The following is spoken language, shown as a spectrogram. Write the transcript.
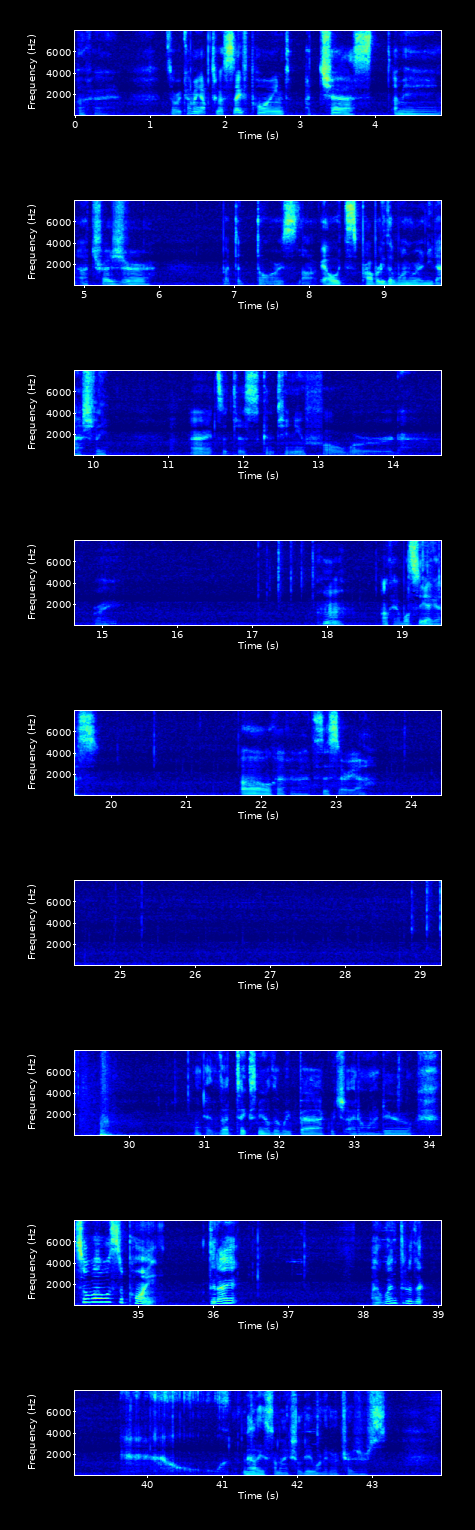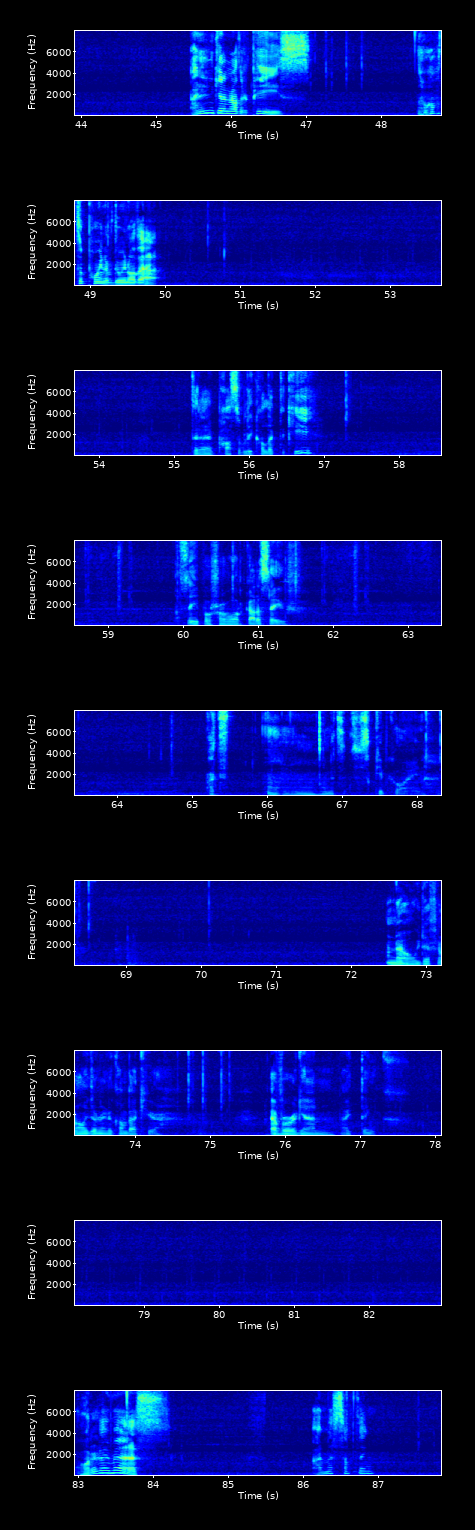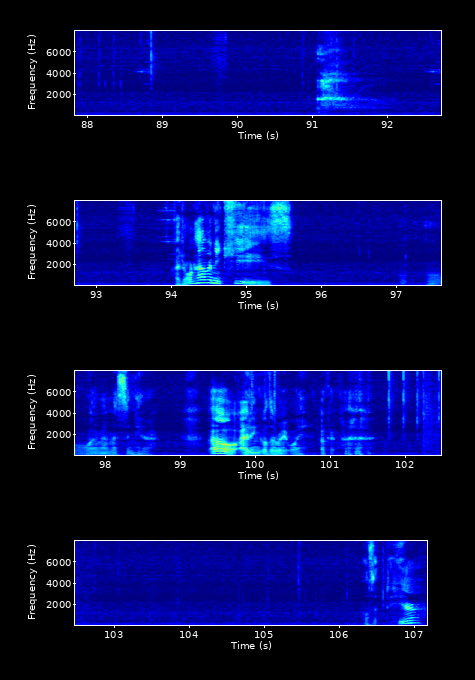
Okay. So we're coming up to a safe point, a chest, I mean, a treasure. But the door is locked. Oh, it's probably the one where I need Ashley. Alright, so just continue forward. Right? Hmm. Okay, we'll see, I guess. Oh, okay, okay. It's this area. Okay, that takes me all the way back, which I don't want to do. So what was the point? Did I... I went through the... No, this time I actually did want to go to treasures. I didn't get another piece. What was the point of doing all that? Did I possibly collect the key? Sí, por favor, gotta save. Let's, mm, let's just keep going. No, we definitely don't need to come back here. Ever again, I think. What did I miss? I missed something? I don't have any keys. What am I missing here? Oh, I didn't go the right way. Okay. Was it here?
